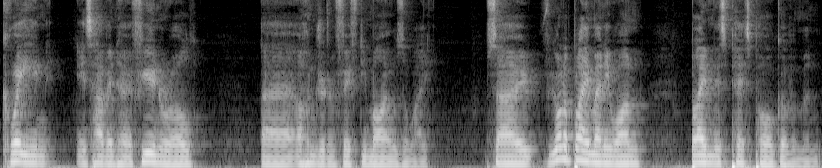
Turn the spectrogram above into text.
Queen is having her funeral uh, 150 miles away. So if you want to blame anyone, blame this piss poor government.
